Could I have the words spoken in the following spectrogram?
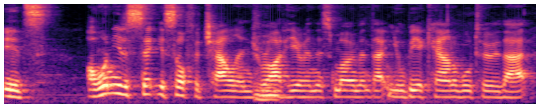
It's I want you to set yourself a challenge Mm-hmm. right here in this moment that you'll be accountable to. That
